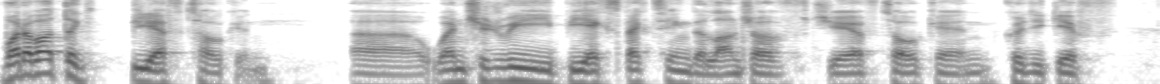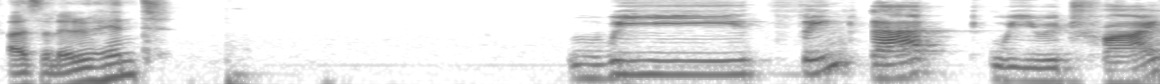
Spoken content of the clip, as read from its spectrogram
What about the GF token? Uh, when should we be expecting the launch of GF token? Could you give us a little hint? We think that we will try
